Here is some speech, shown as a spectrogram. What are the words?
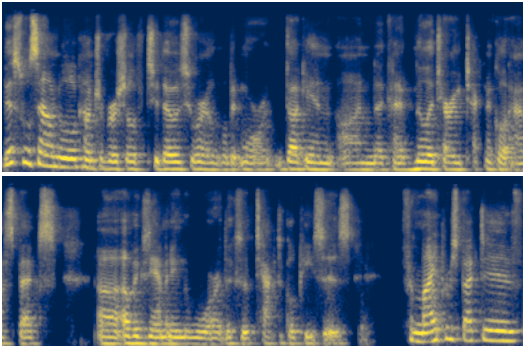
this will sound a little controversial to those who are a little bit more dug in on the kind of military technical aspects uh, of examining the war, the sort of tactical pieces. From my perspective,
